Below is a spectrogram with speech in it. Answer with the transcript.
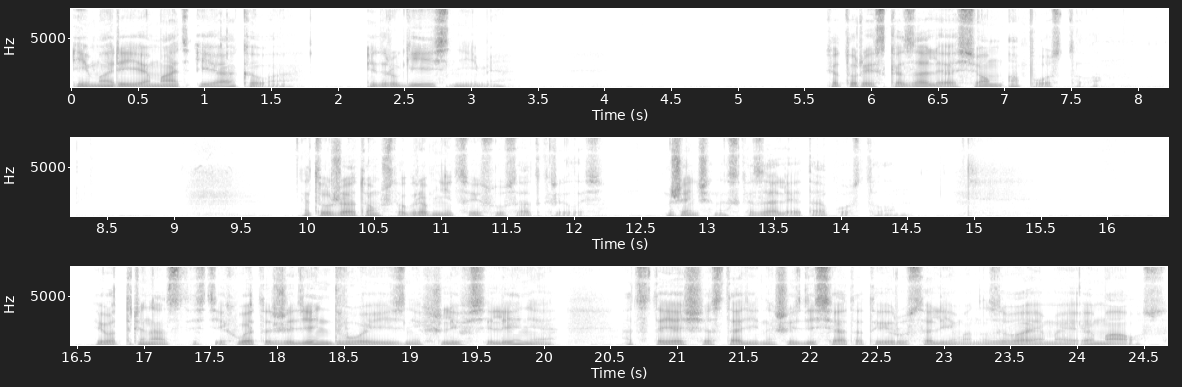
и Мария, мать Иакова, и другие с ними – которые сказали о сем апостолам. Это уже о том, что гробница Иисуса открылась. Женщины сказали это апостолам. И вот 13 стих. «В этот же день двое из них шли в селение, отстоящее стадии на 60 от Иерусалима, называемое Эмаус».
